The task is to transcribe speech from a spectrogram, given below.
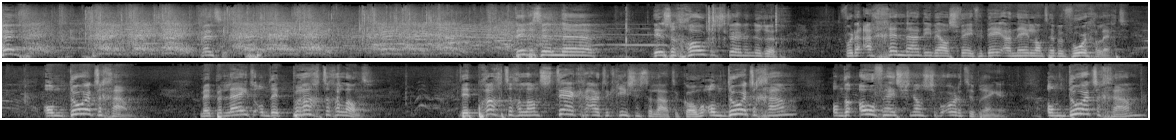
Mensen. Mensen. Dit is een, uh, dit is een grote steun in de rug. Voor de agenda die wij als VVD aan Nederland hebben voorgelegd. Om door te gaan met beleid om dit prachtige land... dit prachtige land sterker uit de crisis te laten komen. Om door te gaan om de overheidsfinanciën op orde te brengen. Om door te gaan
